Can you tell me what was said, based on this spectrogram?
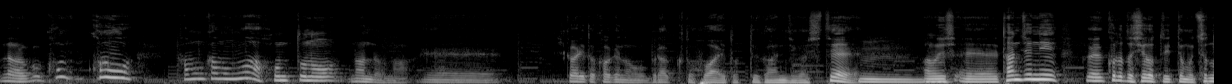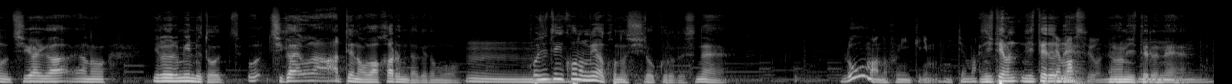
うんだからこここの「カモンカモン」は本当のなんだろうな、えー光と影のブラックとホワイトっていう感じがして、あのえー単純にえー黒と白と言ってもちょっと違いがあのいろいろ見るとう違うなーっていうのは分かるんだけども、うん。個人的好みはこの白黒ですね。ローマの雰囲気にも似てます似て似てるね。似てますよね。うん似てるね、うん。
